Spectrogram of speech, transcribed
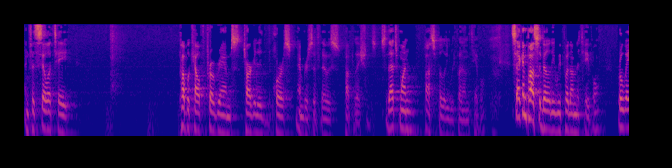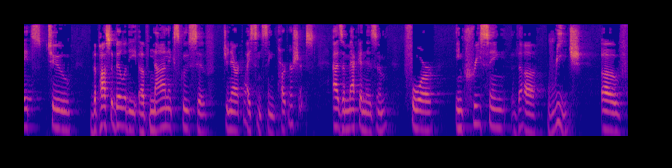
and facilitate public health programs targeted the poorest members of those populations. So that's one possibility we put on the table. Second possibility we put on the table relates to the possibility of non-exclusive generic licensing partnerships as a mechanism for increasing the reach of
